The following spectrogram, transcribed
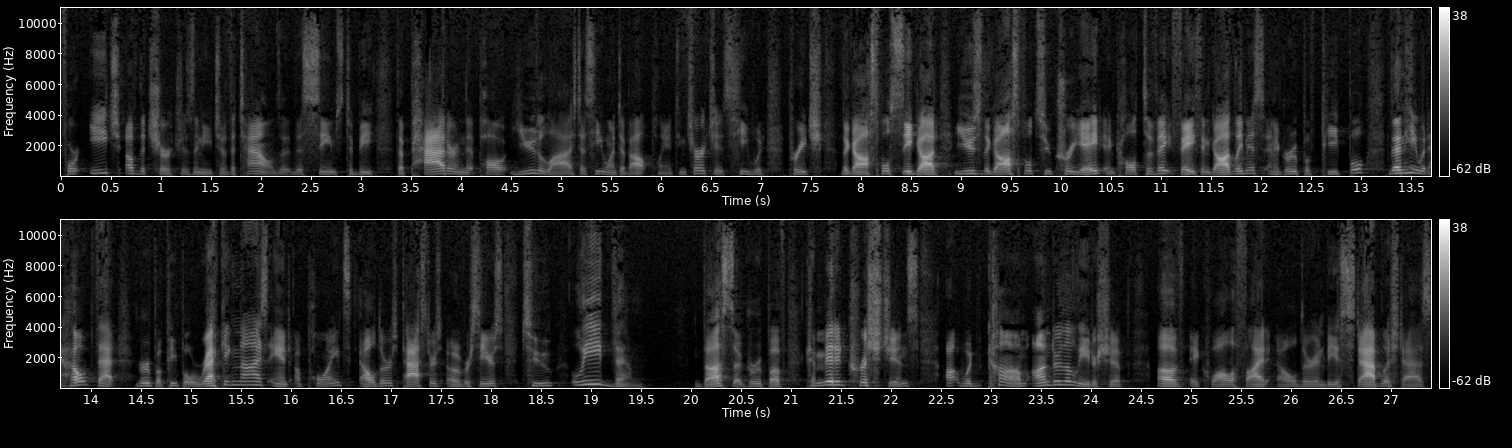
for each of the churches in each of the towns. This seems to be the pattern that Paul utilized as he went about planting churches. He would preach the gospel, see God use the gospel to create and cultivate faith and godliness in a group of people. Then he would help that group of people recognize and appoint elders, pastors, overseers to lead them. Thus, a group of committed Christians uh, would come under the leadership of a qualified elder and be established as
